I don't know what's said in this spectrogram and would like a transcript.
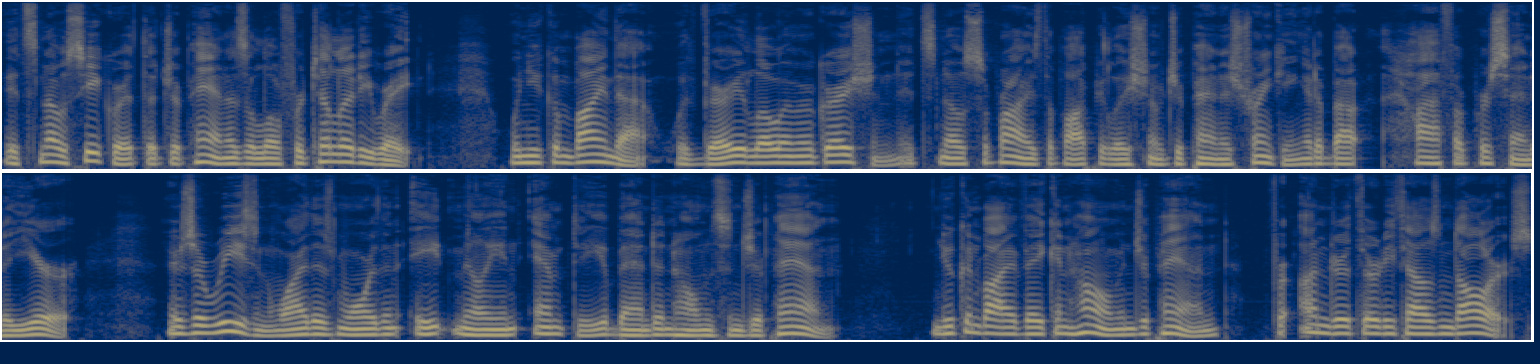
It's no secret that Japan has a low fertility rate. When you combine that with very low immigration, it's no surprise the population of Japan is shrinking at about half a percent a year. There's a reason why there's more than 8 million empty abandoned homes in Japan. You can buy a vacant home in Japan for under $30,000.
